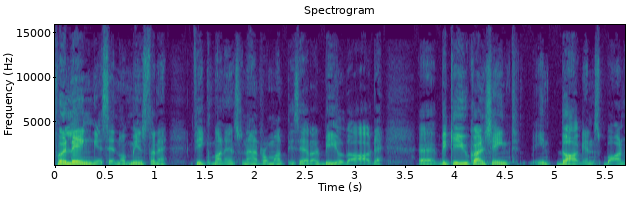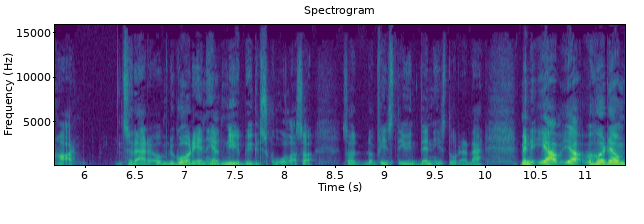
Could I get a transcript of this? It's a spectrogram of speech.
för länge sedan. Åtminstone fick man en sån här romantiserad bild av det. Eh, vilket ju kanske inte, inte dagens barn har. Sådär, om du går i en helt nybyggd skola så, så då finns det ju inte den historien där. Men jag, jag hörde om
